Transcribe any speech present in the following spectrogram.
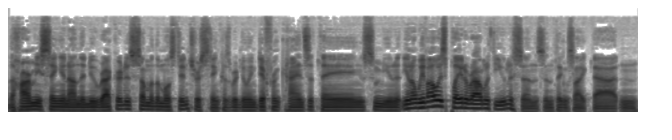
the harmony singing on the new record is some of the most interesting because we're doing different kinds of things. Some uni- you know, we've always played around with unisons and things like that, and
